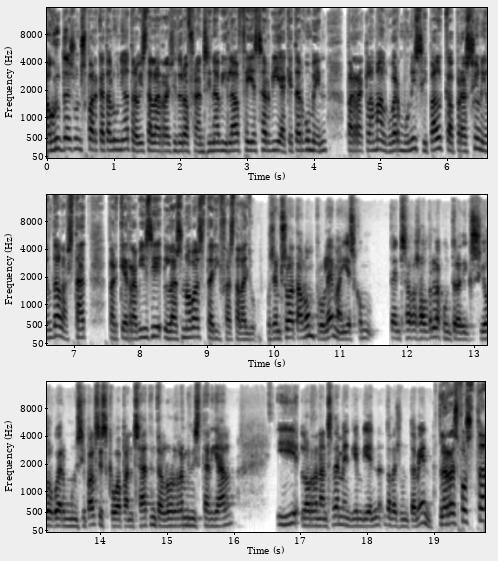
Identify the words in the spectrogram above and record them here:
El grup de Junts per Catalunya, a través de la regidora Francina Vila, feia servir aquest argument per reclamar al govern municipal que pressioni el de l'Estat perquè revisi les noves tarifes de la llum. Posem sobre la taula un problema i és com pensa resoldre la contradicció el govern municipal, si és que ho ha pensat, entre l'ordre ministerial i l'ordenança de medi ambient de l'Ajuntament. La resposta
